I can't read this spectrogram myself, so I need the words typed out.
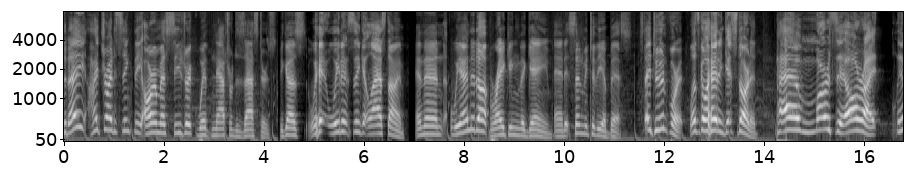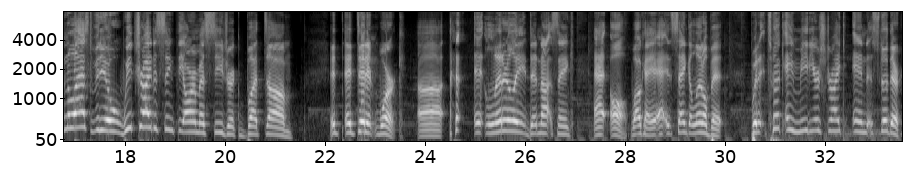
Today, I tried to sink the RMS Cedric with natural disasters because we, we didn't sink it last time. And then we ended up breaking the game and it sent me to the abyss. Stay tuned for it. Let's go ahead and get started. Have mercy. All right. In the last video, we tried to sink the RMS Cedric, but um, it, it didn't work. Uh, it literally did not sink at all. Well, okay, it, it sank a little bit, but it took a meteor strike and stood there.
